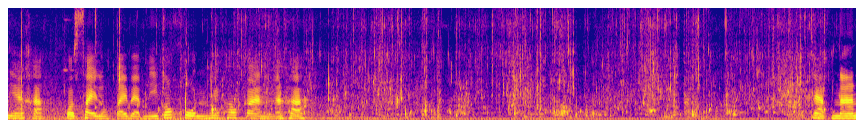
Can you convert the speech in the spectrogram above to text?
เนี่ยค่ะ พอใส่ลงไปแบบนี้ก็คนให้เข้ากันนะคะ จากนั้น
